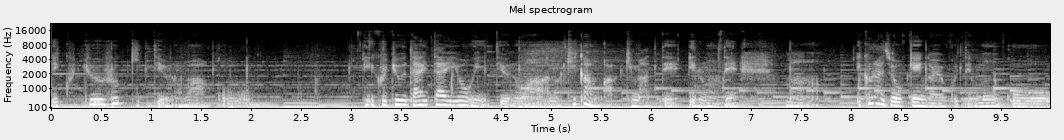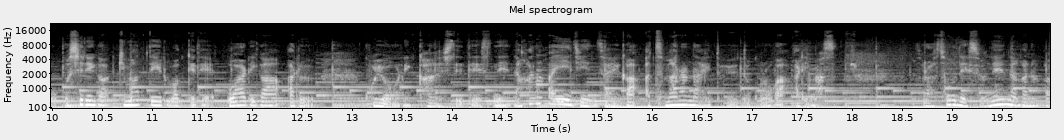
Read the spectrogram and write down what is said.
育休復帰っていうのはこう育休代替要員っていうのはあの期間が決まっているのでまあいくら条件が良くてもこうお尻が決まっているわけで終わりがある雇用に関してですねなかなかいい人材が集まらないというところが。そうですよねなかなか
